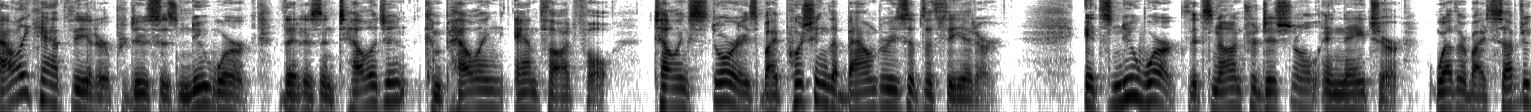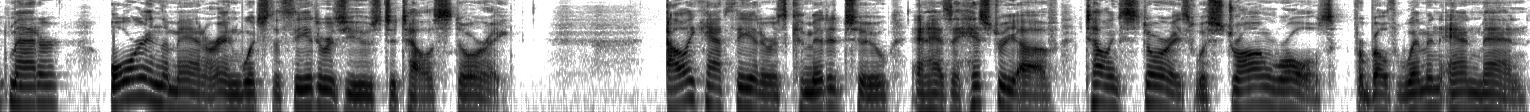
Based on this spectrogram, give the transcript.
Alley Cat Theater produces new work that is intelligent, compelling, and thoughtful, telling stories by pushing the boundaries of the theater. It's new work that's non traditional in nature, whether by subject matter or in the manner in which the theater is used to tell a story. Alley Cat Theater is committed to and has a history of telling stories with strong roles for both women and men,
